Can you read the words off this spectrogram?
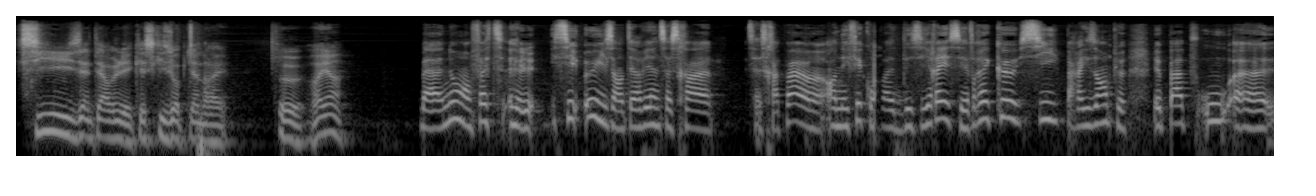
S'ils intervenaient, qu'est-ce qu'ils obtiendraient? Eux, rien. Bah non, en fait, euh, si eux ils interviennent, ça sera ça ne sera pas euh, en effet qu'on va désirer. C'est vrai que si, par exemple, le pape ou euh,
